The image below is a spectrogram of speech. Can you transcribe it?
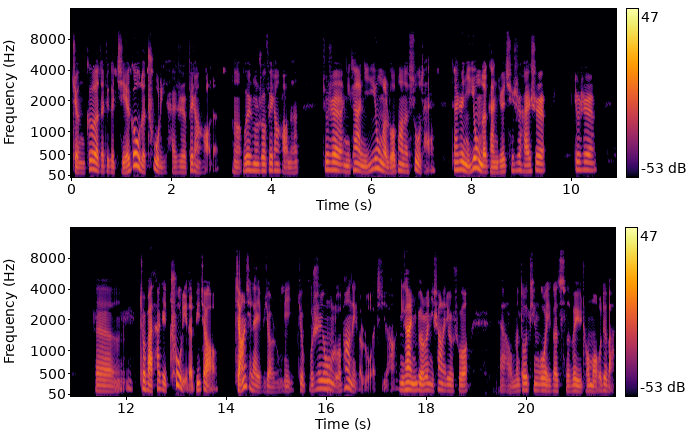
整个的这个结构的处理还是非常好的，嗯，为什么说非常好呢？就是你看，你用了罗胖的素材，但是你用的感觉其实还是，就是，呃，就把它给处理的比较，讲起来也比较容易，就不是用罗胖那个逻辑哈。你看，你比如说你上来就是说，哎呀，我们都听过一个词“未雨绸缪”，对吧？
